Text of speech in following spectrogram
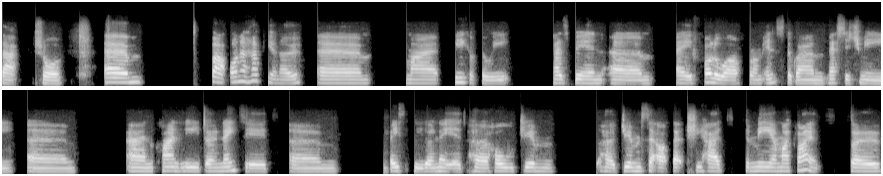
That sure. Um, but on a happier note, um, my peak of the week has been um, a follower from Instagram messaged me um, and kindly donated, um, basically donated her whole gym, her gym setup that she had to me and my clients. So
